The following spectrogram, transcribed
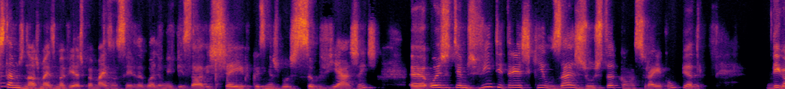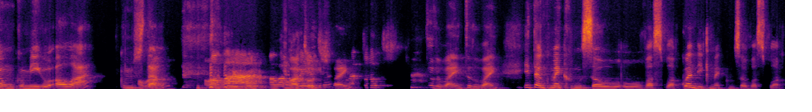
Estamos nós mais uma vez para mais um Sair da Bolha, um episódio cheio de coisinhas boas sobre viagens. Uh, hoje temos 23 quilos à justa com a Soraya e com o Pedro. Digam comigo olá, como estão? Olá, olá, olá, olá, a todos. Bem? olá a todos. Tudo bem, tudo bem. Então, como é que começou o, o vosso blog? Quando e como é que começou o vosso blog?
